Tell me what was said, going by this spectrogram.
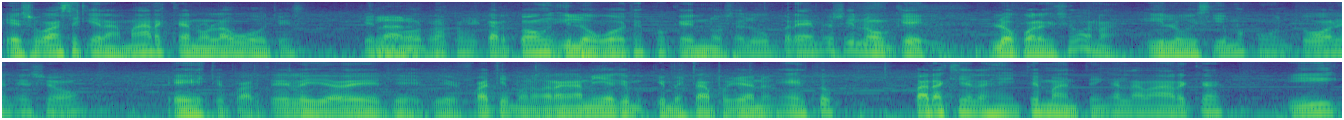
Eso hace que la marca no la votes, que no raspas el cartón y lo votes porque no sale un premio, sino que lo coleccionas. Y lo hicimos con toda la intención este, parte de la idea de, Fátima, una gran amiga que, me está apoyando en esto, para que la gente mantenga la marca y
